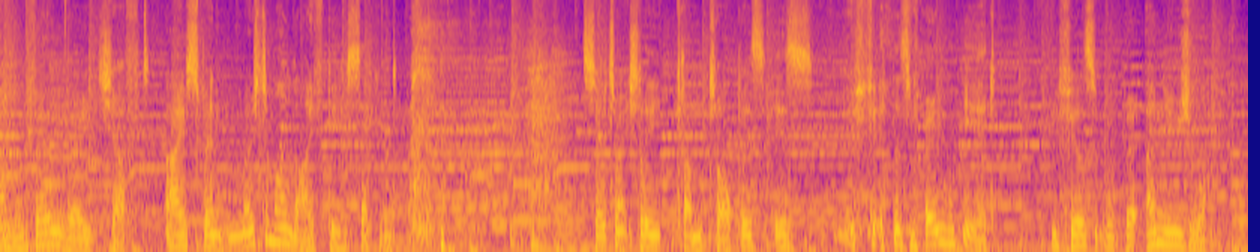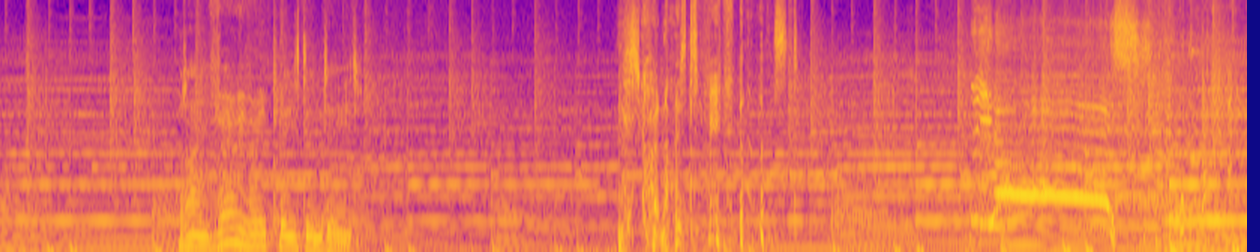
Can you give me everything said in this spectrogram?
I'm very, very chuffed. I've spent most of my life being second. so to actually come top is, is it feels very weird. It feels unusual. But I'm very, very pleased indeed. It's quite nice to be first. Yes!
